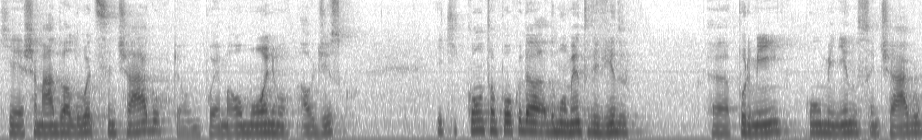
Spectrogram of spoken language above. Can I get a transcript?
que é chamado A Lua de Santiago, que é um poema homônimo ao disco, e que conta um pouco da, do momento vivido uh, por mim com o menino Santiago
